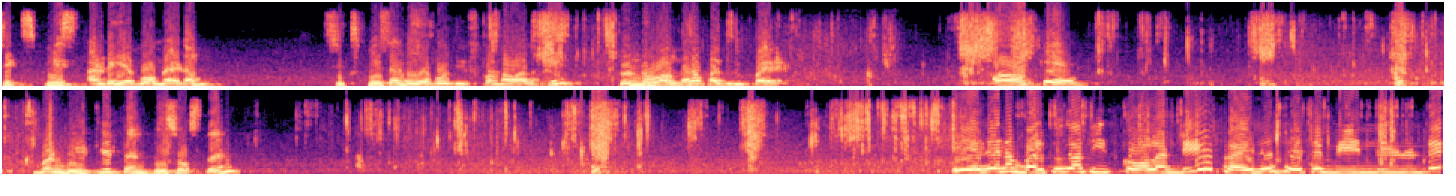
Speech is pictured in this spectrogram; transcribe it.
six piece and above madam six piece and above తీసుకున్న వాళ్ళకి రెండు వందల పది రూపాయలు. ఓకే. బండిల్కి టెన్ పీస్ వస్తాయి. ఏదైనా బల్క్గా తీసుకోవాలండి. ప్రైజెస్ అయితే మెయిన్ ఏంటంటే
